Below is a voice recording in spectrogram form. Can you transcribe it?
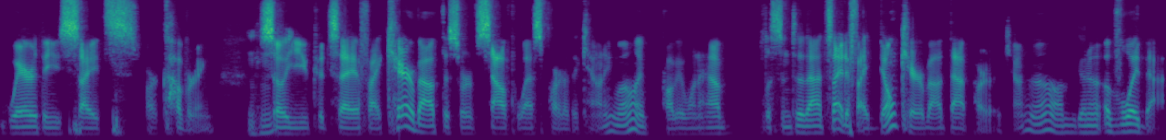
where these sites are covering. Mhm. So you could say, if I care about the sort of southwest part of the county, well, I probably want to have listen to that site. If I don't care about that part of the county, well, I'm going to avoid that.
